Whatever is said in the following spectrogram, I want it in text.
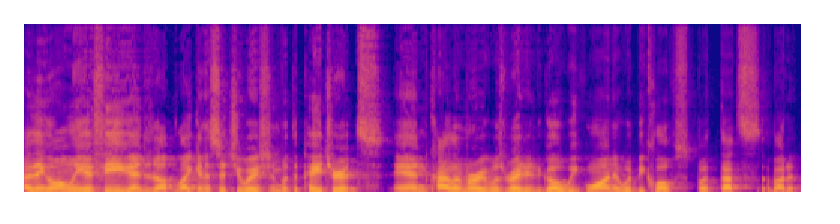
I think only if he ended up like in a situation with the Patriots and Kyler Murray was ready to go week one, it would be close, but that's about it.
